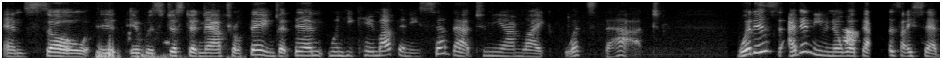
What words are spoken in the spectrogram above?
and so it, it was just a natural thing but then when he came up and he said that to me i'm like what's that? What is i didn't even know what that was. I said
